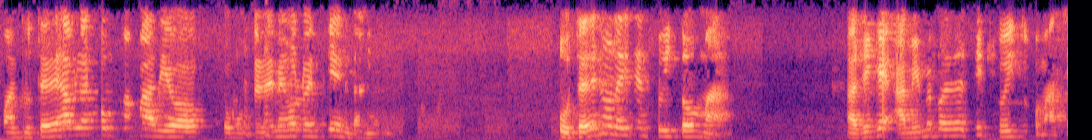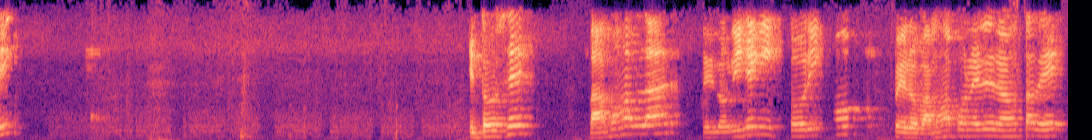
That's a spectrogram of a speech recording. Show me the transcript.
cuando ustedes hablan con papá Dios, como ustedes mejor lo entiendan, ustedes no le dicen tú y toma. Así que a mí me pueden decir tú y toma, ¿sí? Entonces, vamos a hablar del origen histórico, pero vamos a ponerle la nota de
